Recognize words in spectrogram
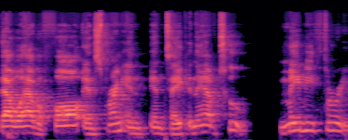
that will have a fall and spring in, intake, and they have two, maybe three.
